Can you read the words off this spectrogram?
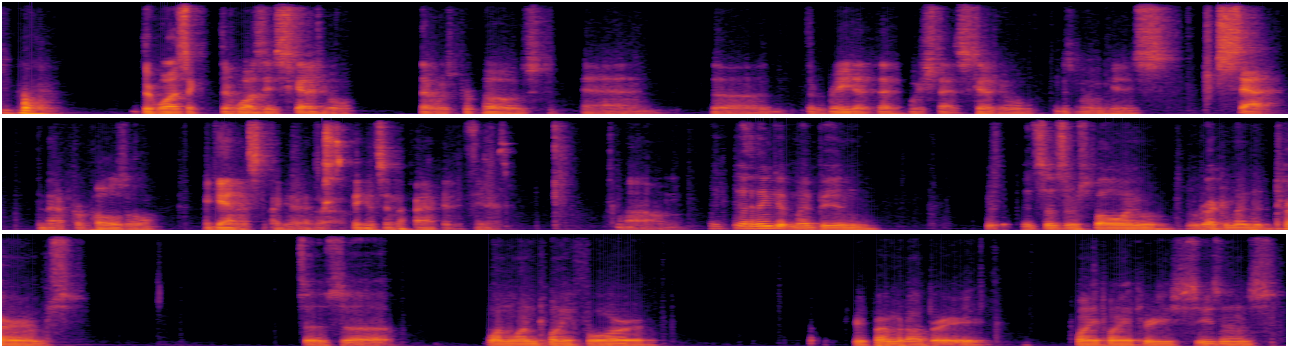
there was a, there was a schedule that was proposed and the, the rate at that, which that schedule is moving is set in that proposal. Again, it's, I, I think it's in the packet. Um, I think it might be in, it says there's following recommended terms. It Says, uh, one, one, twenty-four. Tree farm would operate twenty twenty-three seasons.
